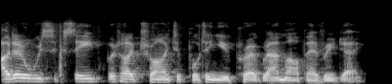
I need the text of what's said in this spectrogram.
I don't always succeed, but I try to put a new program up every day.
